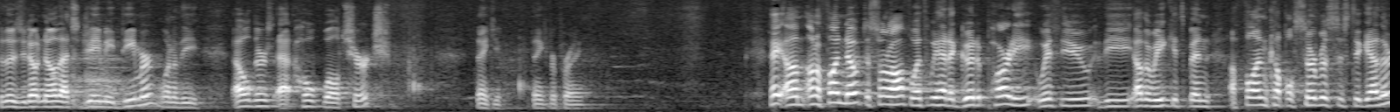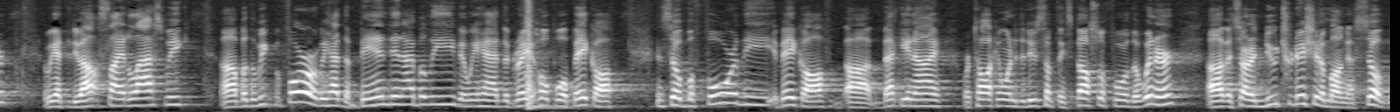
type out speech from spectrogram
For those who don't know, that's Jamie Deemer, one of the elders at Hopewell Church. Thank you. Thank you for praying. Hey, um, on a fun note to start off with, we had a good party with you the other week. It's been a fun couple services together. We got to do outside last week, uh, but the week before we had the band in, I believe, and we had the Great Hopewell Bake Off. And so before the Bake Off, uh, Becky and I were talking, wanted to do something special for the winner uh, and start a new tradition among us. So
